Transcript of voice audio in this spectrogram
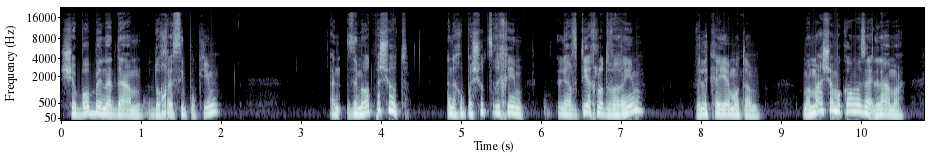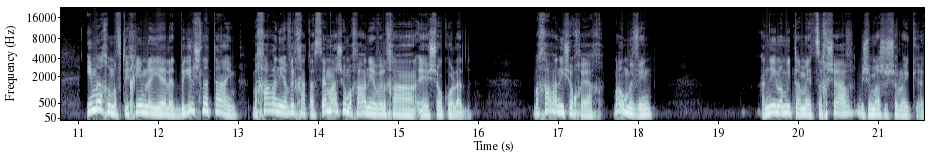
שבו בן אדם דוחה סיפוקים, זה מאוד פשוט. אנחנו פשוט צריכים להבטיח לו דברים ולקיים אותם. ממש המקום הזה, למה? אם אנחנו מבטיחים לילד בגיל שנתיים, מחר אני אביא לך, תעשה משהו, מחר אני אביא לך אה, שוקולד. מחר אני שוכח, מה הוא מבין? אני לא מתאמץ עכשיו בשביל משהו שלא יקרה.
